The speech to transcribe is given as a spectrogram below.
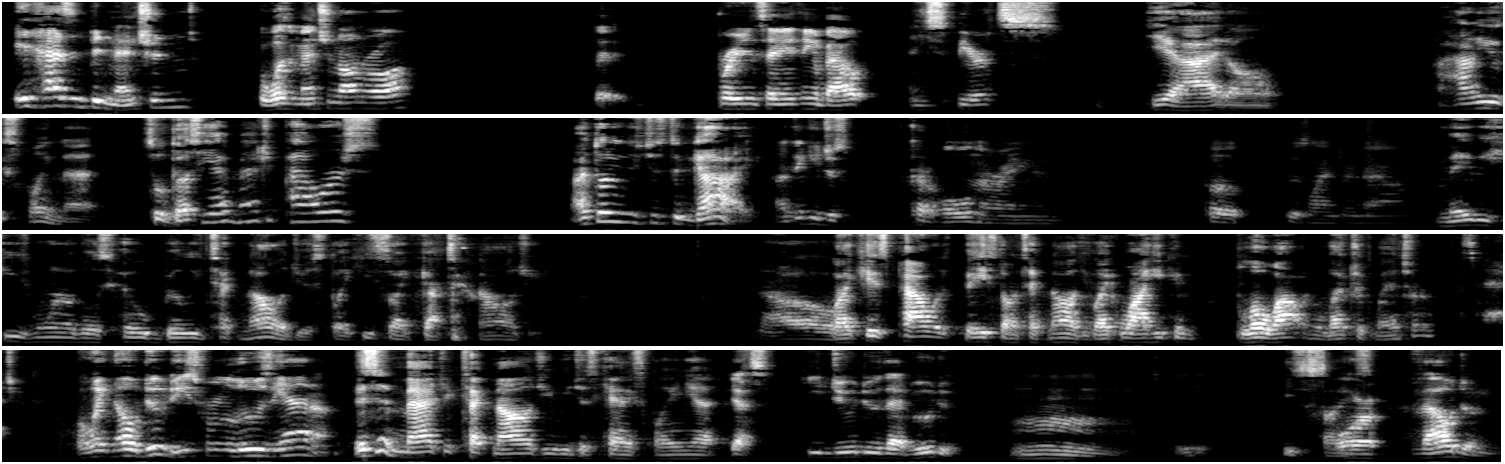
It hasn't been mentioned. It wasn't mentioned on Raw. That Bray didn't say anything about any spirits. Yeah, I don't. How do you explain that? So does he have magic powers? I thought he was just a guy. I think he just cut a hole in the ring and put his lantern down. Maybe he's one of those hillbilly technologists. Like he's like got technology. No, Like his power is based on technology. Like why he can blow out an electric lantern. that's magic. Oh wait, no, dude, he's from Louisiana. Is it magic technology we just can't explain yet? Yes, he do do that voodoo Mmm. He's a science. or Vodun,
